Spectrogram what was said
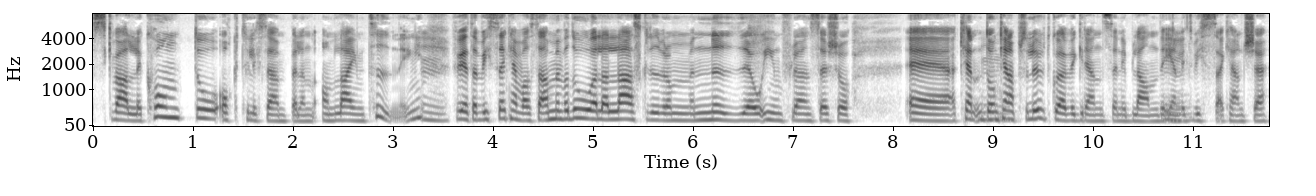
skvallerkonto och till exempel en online-tidning. Mm. För vet att vissa kan vara såhär, men vadå lala skriver om nöje och influencers och eh, kan, Mm. de kan absolut gå över gränsen ibland enligt vissa kanske.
